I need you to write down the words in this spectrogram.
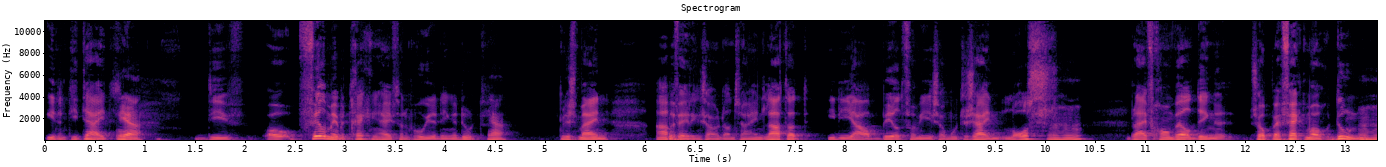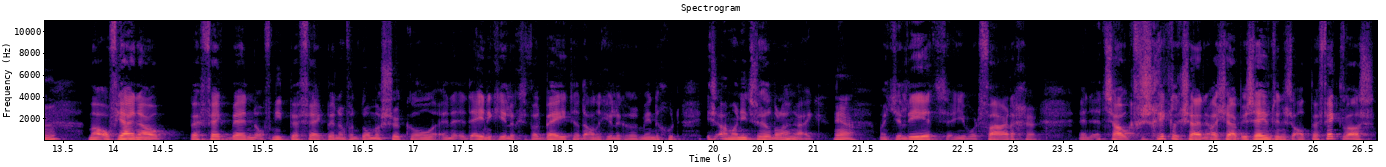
identiteit, Ja. die op veel meer betrekking heeft dan op hoe je de dingen doet. Ja. Dus mijn aanbeveling zou dan zijn: laat dat ideaal beeld van wie je zou moeten zijn los. Mhm. Blijf gewoon wel dingen zo perfect mogelijk doen. Mhm. Maar of jij nou perfect bent of niet perfect bent of een domme sukkel. en het ene keer lukt het wat beter, de andere keer lukt het wat minder goed. is allemaal niet zo heel belangrijk. Ja. Want je leert en je wordt vaardiger. En het zou ook verschrikkelijk zijn als jij op je 27 al perfect was.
